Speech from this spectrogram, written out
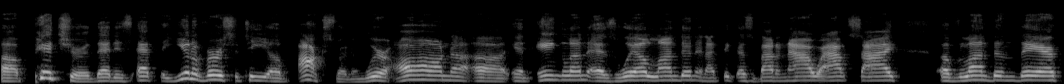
uh, picture that is at the University of Oxford, and we're on uh, in England as well, London, and I think that's about an hour outside of London. There,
